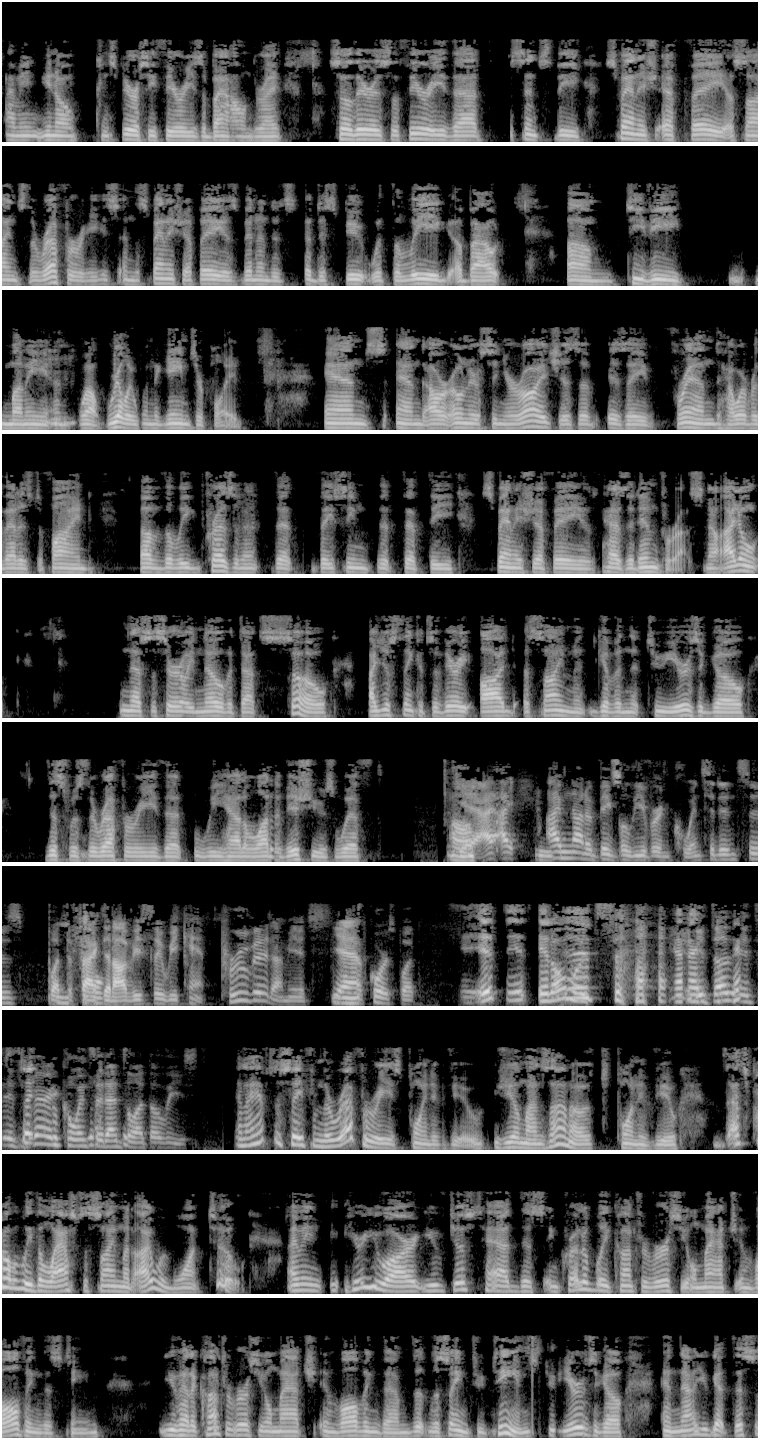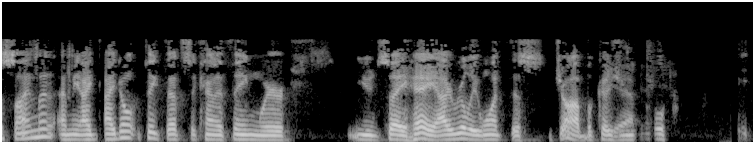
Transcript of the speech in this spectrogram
I mean, you know, conspiracy theories abound, right? So there is the theory that since the Spanish FA assigns the referees, and the Spanish FA has been in a dispute with the league about um, TV money and mm-hmm. well, really when the games are played. And and our owner Senor Roig is a is a friend, however that is defined, of the league president that they seem that that the Spanish FA has it in for us. Now I don't necessarily know that that's so. I just think it's a very odd assignment given that two years ago this was the referee that we had a lot of issues with. Um, yeah, I, I I'm not a big believer in coincidences, but the fact that obviously we can't prove it, I mean, it's yeah, of course, but it it it almost it does it's it's very coincidental at the least. And I have to say, from the referee's point of view, Gil Manzano's point of view, that's probably the last assignment I would want too. I mean, here you are, you've just had this incredibly controversial match involving this team. You've had a controversial match involving them, the, the same two teams, two years ago, and now you get this assignment? I mean, I, I don't think that's the kind of thing where you'd say, "Hey, I really want this job," because yeah. you.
